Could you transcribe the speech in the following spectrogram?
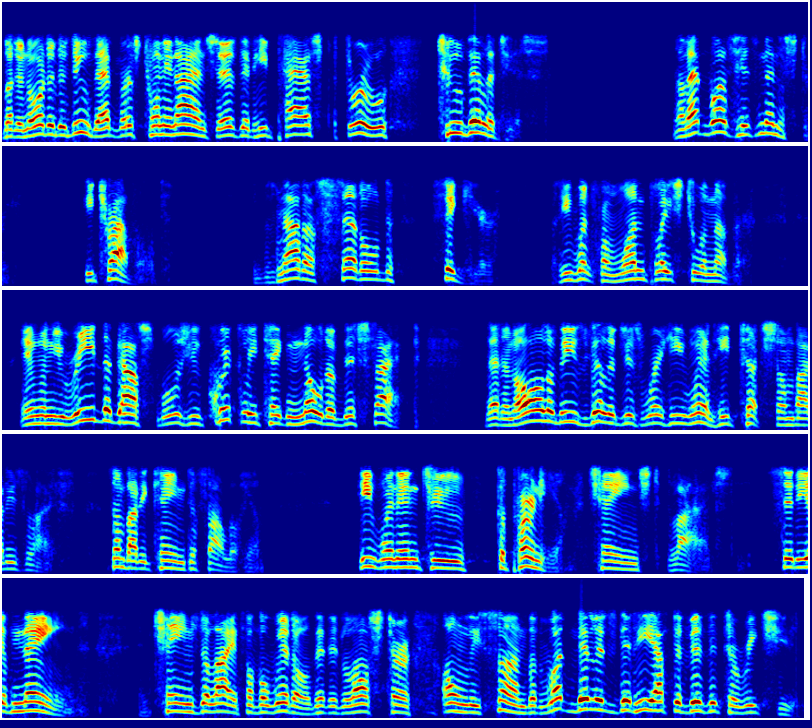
But in order to do that, verse 29 says that he passed through two villages. Now that was his ministry. He traveled. He was not a settled figure, but he went from one place to another. And when you read the Gospels, you quickly take note of this fact that in all of these villages where he went, he touched somebody's life. Somebody came to follow him. He went into Capernaum, changed lives. City of Nain, and changed the life of a widow that had lost her only son. But what village did he have to visit to reach you?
